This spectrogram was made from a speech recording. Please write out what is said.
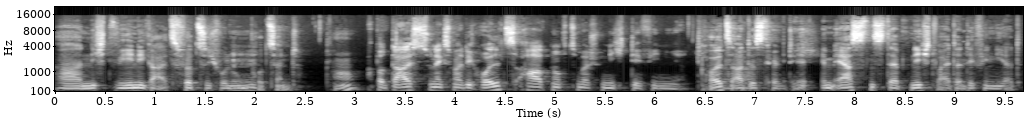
äh, nicht weniger als 40 Volumenprozent. Mhm. Ja. Aber da ist zunächst mal die Holzart noch zum Beispiel nicht definiert. Holzart ja, ist im ersten Step nicht weiter definiert.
